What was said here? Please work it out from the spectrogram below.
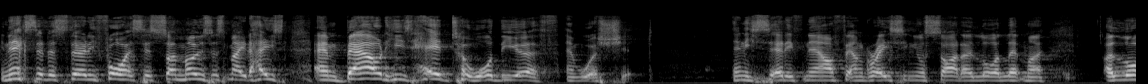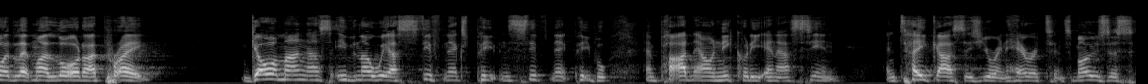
In Exodus 34, it says, So Moses made haste and bowed his head toward the earth and worshipped. Then he said, If now I found grace in your sight, O Lord, let my, O Lord, let my Lord, I pray, Go among us, even though we are stiff-necked people, people, and pardon our iniquity and our sin, and take us as your inheritance. Moses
